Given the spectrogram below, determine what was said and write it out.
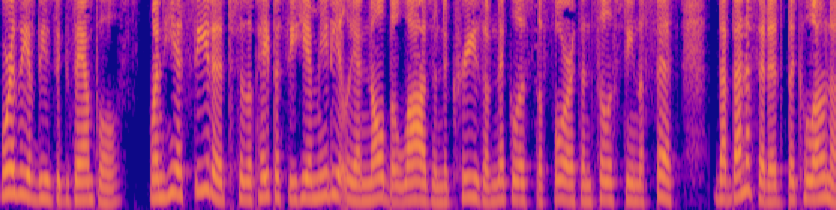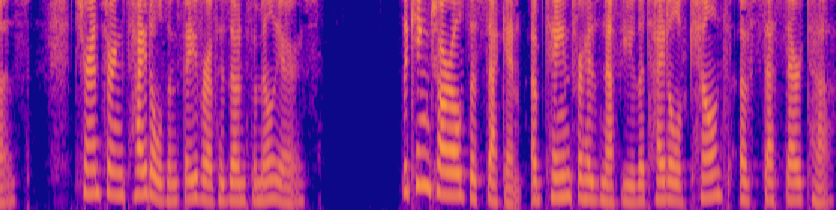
worthy of these examples. When he acceded to the papacy, he immediately annulled the laws and decrees of Nicholas IV and Celestine V that benefited the Colonnas, transferring titles in favor of his own familiars. The King Charles II obtained for his nephew the title of Count of Caserta,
